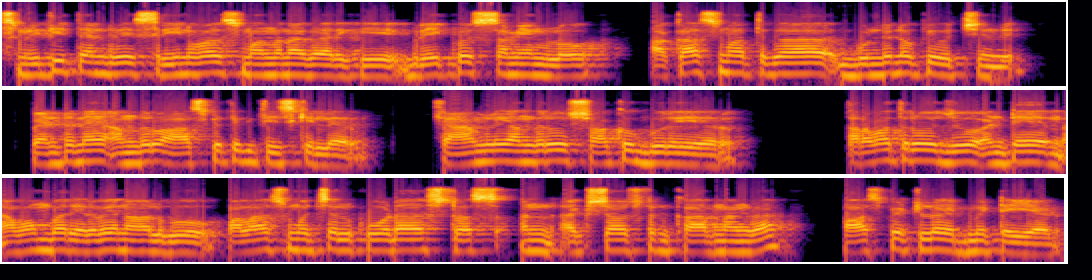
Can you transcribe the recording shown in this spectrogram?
స్మృతి తండ్రి శ్రీనివాస్ మందన గారికి బ్రేక్ఫాస్ట్ సమయంలో అకస్మాత్తుగా గుండె నొప్పి వచ్చింది. వెంటనే అందరూ ఆసుపత్రికి తీసుకెళ్ళారు. ఫ్యామిలీ అందరూ షాక్కు గురయ్యారు. తర్వాత రోజు అంటే నవంబర్ ఇరవై నాలుగు పలాస్ ముచ్చల్ కూడా స్ట్రెస్ అండ్ ఎగ్జాస్షన్ కారణంగా హాస్పిటల్లో అడ్మిట్ అయ్యాడు.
